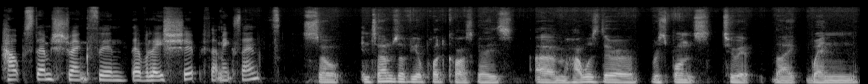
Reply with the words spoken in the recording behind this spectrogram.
helps them strengthen their relationship, if that makes sense. So, in terms of your podcast, guys, um, how was the response to it? Like when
